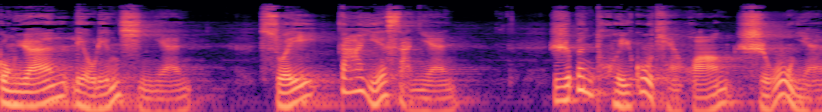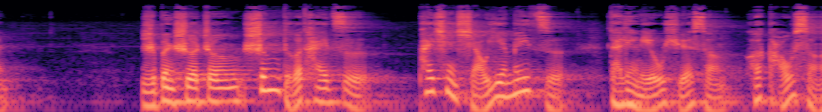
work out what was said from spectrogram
公元六零七年，隋大业三年，日本推古天皇十五年，日本摄政圣德太子派遣小野妹子带领留学生和高僧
